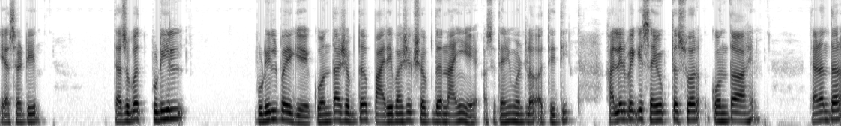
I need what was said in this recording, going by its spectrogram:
यासाठी त्यासोबत पुढील पुढीलपैकी कोणता शब्द पारिभाषिक शब्द नाही आहे असं त्यांनी म्हटलं अतिथी. खालीलपैकी संयुक्त स्वर कोणता आहे? त्यानंतर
